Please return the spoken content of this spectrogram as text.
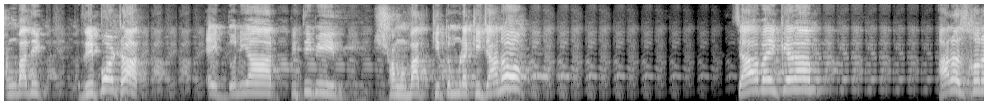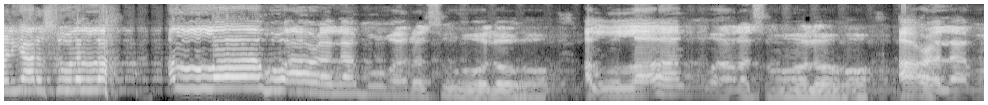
সাংবাদিক রিপোর্টার, এই দুনিয়ার পৃথিবীর সংবাদ কি তোমরা কি জানো? কেরাম আরজ করেন, ইয়া রাসূলুল্লাহ, আল্লাহু আ'লামু রাসূলুহু, আল্লাহু রাসূলুহু আ'লামু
